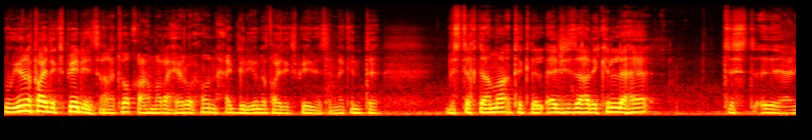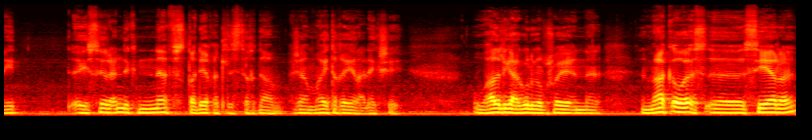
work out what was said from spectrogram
و unified experience أنا أتوقع هم راح يروحون حق ال unified experience إنك أنت باستخداماتك للأجهزة هذه كلها تست يعني يصير عندك نفس طريقة الاستخدام عشان ما يتغير عليك شيء. وهذا اللي قاعد أقوله قبل شوية إن ال macOS آه، Sierra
